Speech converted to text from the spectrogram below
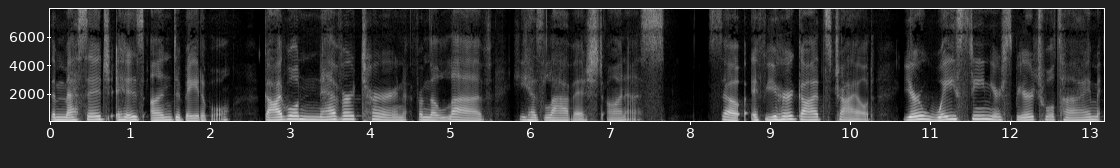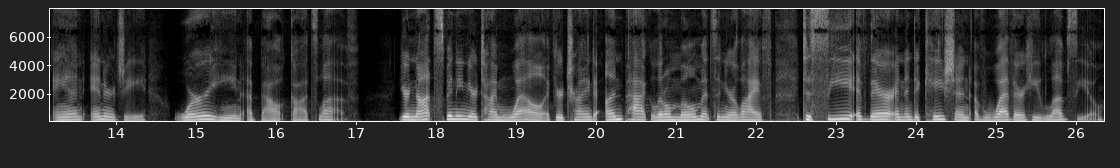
The message is undebatable. God will never turn from the love he has lavished on us. So, if you're God's child, you're wasting your spiritual time and energy worrying about God's love. You're not spending your time well if you're trying to unpack little moments in your life to see if they're an indication of whether He loves you.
